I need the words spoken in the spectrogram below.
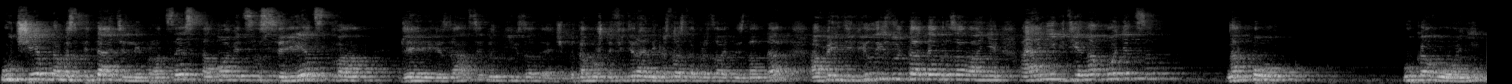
учебно-воспитательный процесс становится средством для реализации других задач, потому что Федеральный государственный образовательный стандарт определил результаты образования, а они где находятся? На ком? У кого они?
